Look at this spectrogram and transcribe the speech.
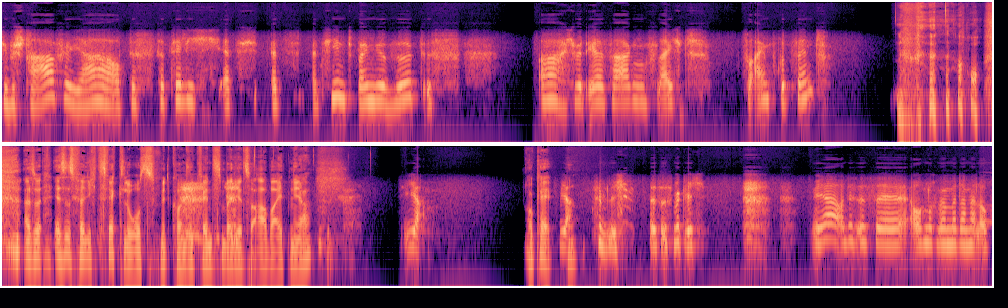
die Bestrafe, ja, ob das tatsächlich erzie erzie erziehend bei mir wirkt, ist Ah, ich würde eher sagen, vielleicht zu einem Prozent. also es ist völlig zwecklos, mit Konsequenzen bei dir zu arbeiten, ja? Ja. Okay. Ja, ziemlich. Es ist wirklich. Ja, und es ist äh, auch noch, wenn man dann halt auch,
